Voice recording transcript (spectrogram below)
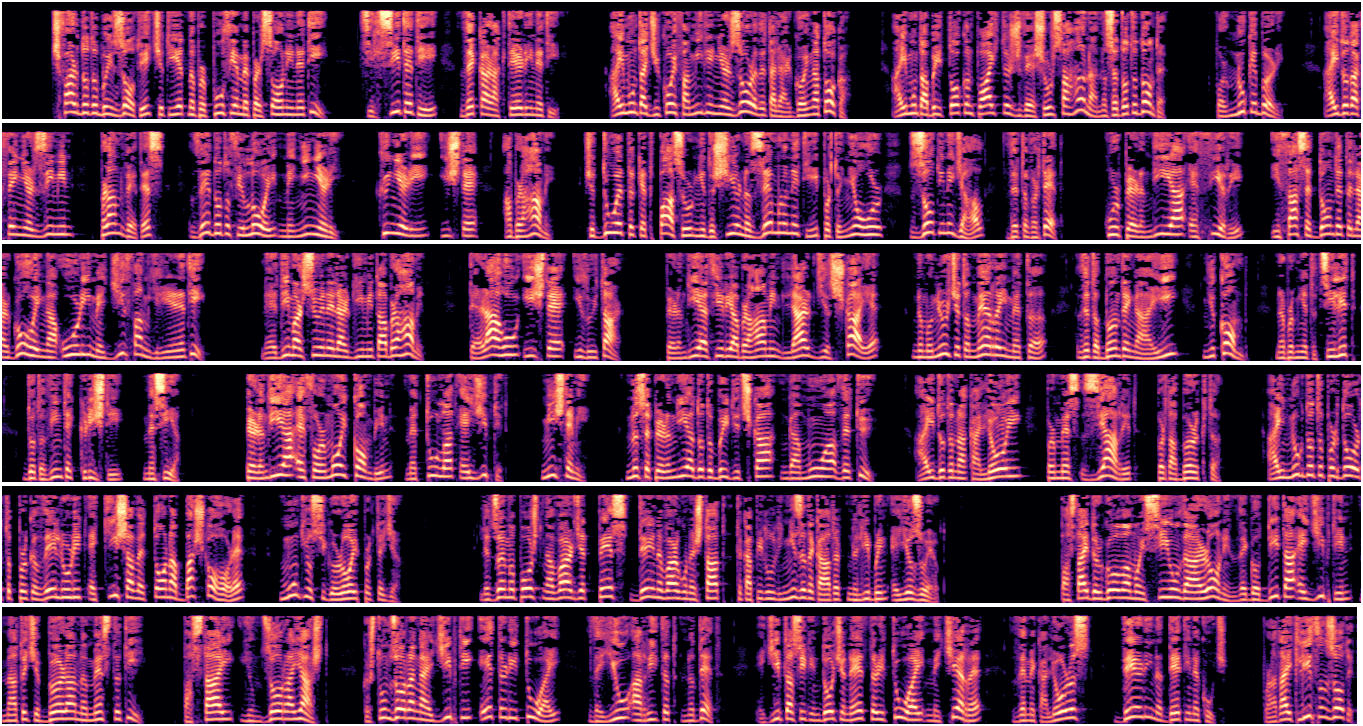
Çfarë do të bëjë Zoti që të jetë në përputhje me personin e tij, cilësitë e tij dhe karakterin e tij? Ai mund ta gjykojë familjen njerëzore dhe ta largojë nga toka. Ai mund ta bëjë tokën po aq të zhveshur sa hëna, nëse do të donte. Por nuk e bëri. Ai do ta kthejë njerëzimin pranë vetes dhe do të fillojë me një njeri, Ky njeri ishte Abrahami, që duhet të ketë pasur një dëshirë në zemrën e tij për të njohur Zotin e gjallë dhe të vërtetë. Kur Perëndia e thirri, i tha se donte të largohej nga Uri me gjithë familjen e tij. Ne e dimë arsyen e largimit të Abrahamit. Terahu ishte idhujtar. Perëndia e thirri Abrahamin larg gjithçkaje në mënyrë që të merrej me të dhe të bënte nga ai një komb, nëpërmjet të cilit do të vinte Krishti, Mesia. Perëndia e formoi kombin me tullat e Egjiptit. Miqtë e mi, nëse Perëndia do të bëjë diçka nga mua dhe ty, ai do të na kalojë përmes zjarrit për ta bërë këtë. Ai nuk do të përdorë të përkëdhelurit e kishave tona bashkëkohore, mund t'ju siguroj për këtë gjë. Lexojmë më poshtë nga vargjet 5 deri në vargun e 7 të kapitullit 24 në librin e Jozueut. Pastaj dërgova Moisiun dhe Aaronin dhe godita Egjiptin me atë që bëra në mes të tij. Pastaj ju nxora jashtë. Kështu nxora nga Egjipti etërit tuaj dhe ju arritët në det. Egjiptasit i ndoqën etërit tuaj me qerre dhe me kalorës deri në Detin e Kuq. Por ata i klithën Zotit.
